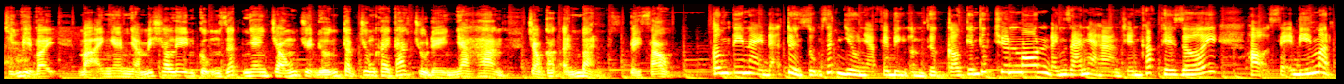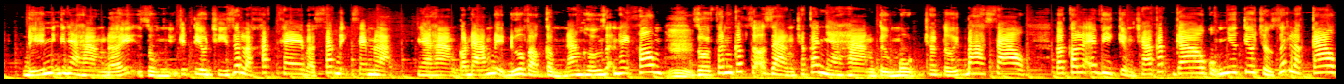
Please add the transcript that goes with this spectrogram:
Chính vì vậy mà anh em nhà Michelin cũng rất nhanh chóng chuyển hướng tập trung khai thác chủ đề nhà hàng trong các ấn bản về sau. Công ty này đã tuyển dụng rất nhiều nhà phê bình ẩm thực có kiến thức chuyên môn đánh giá nhà hàng trên khắp thế giới. Họ sẽ bí mật đến những cái nhà hàng đấy, dùng những cái tiêu chí rất là khắt khe và xác định xem là nhà hàng có đáng để đưa vào cẩm nang hướng dẫn hay không? Ừ. rồi phân cấp rõ ràng cho các nhà hàng từ 1 cho tới 3 sao. Và có lẽ vì kiểm tra gắt gao cũng như tiêu chuẩn rất là cao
